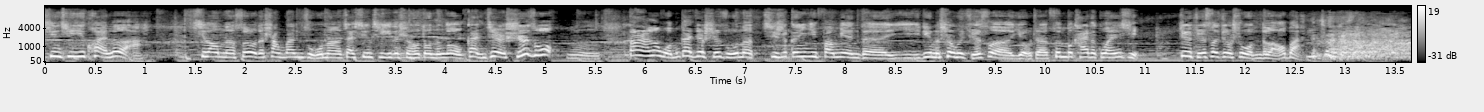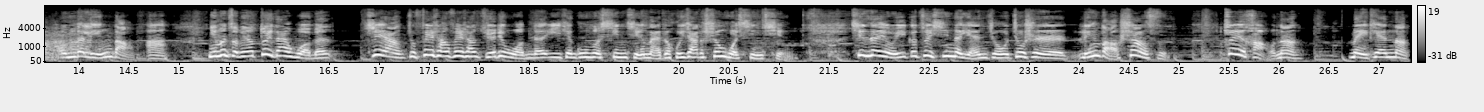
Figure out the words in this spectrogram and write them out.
星期一快乐啊！希望呢，所有的上班族呢，在星期一的时候都能够干劲儿十足。嗯，当然了，我们干劲儿十足呢，其实跟一方面的一定的社会角色有着分不开的关系。这个角色就是我们的老板，我们的领导啊。你们怎么样对待我们？这样就非常非常决定我们的一天工作心情，乃至回家的生活心情。现在有一个最新的研究，就是领导上司最好呢，每天呢，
